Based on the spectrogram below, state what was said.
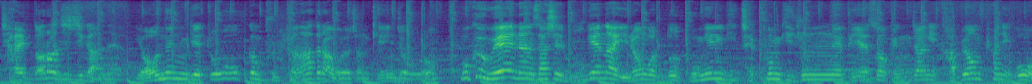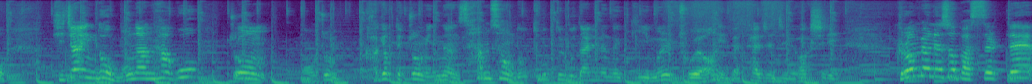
잘 떨어지지가 않아요. 여는 게 조금 불편하더라고요 전 개인적으로. 뭐 그 외에는 사실 무게나 이런 것도 동일 기- 제품 기준에 비해서 굉장히 가벼운 편이고 디자인도 무난하고 좀 어, 좀 가격대 좀 있는 삼성 노트북 들고 다니는 느낌을 줘요. 이 메탈 재질이 확실히 그런 면에서 봤을 때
